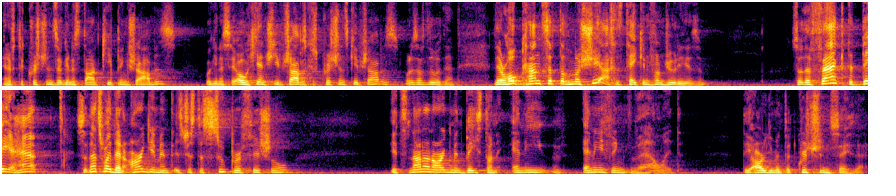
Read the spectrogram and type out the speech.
if the Christians are going to start keeping Shabbos, we're going to say, oh, we can't keep Shabbos because Christians keep Shabbos. What does that have to do with that? Their whole concept of Mashiach is taken from Judaism. So the fact that they have, so that's why that argument is just a superficial, it's not an argument based on any anything valid. The argument that Christians say that.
